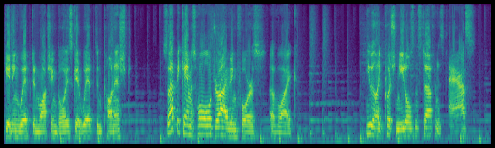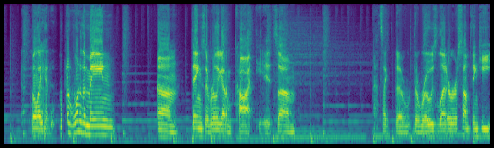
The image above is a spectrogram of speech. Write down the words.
getting whipped and watching boys get whipped and punished. So that became his whole driving force of like he would like push needles and stuff in his ass. But like one of- the main um things that really got him caught, it's um that's like the the rose letter or something. He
